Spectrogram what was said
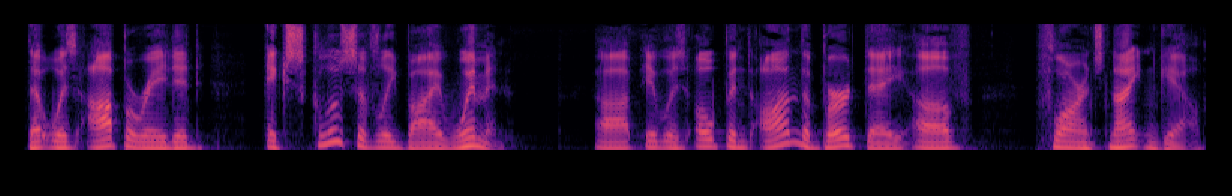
that was operated exclusively by women. Uh, it was opened on the birthday of Florence Nightingale.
